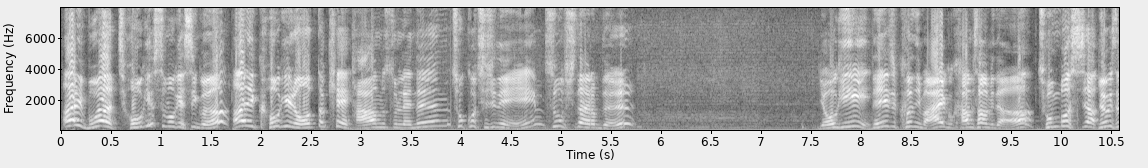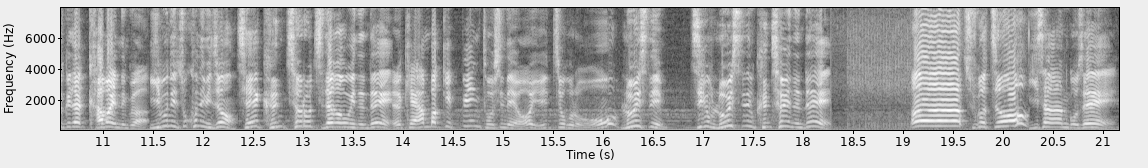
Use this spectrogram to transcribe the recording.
아니 뭐야 저기 숨어 계신 거야? 아니 거길 어떻게 다음 술래는 초코치즈님 숨읍시다 여러분들 여기 네이즈코님 아이고 감사합니다. 존버 시작. 여기서 그냥 가만히 있는 거야. 이분이 초코님이죠? 제 근처로 지나가고 있는데 이렇게 한 바퀴 삥 도시네요 이쪽으로. 로이스님 지금 로이스님 근처에 있는데. 아 죽었죠? 이상한 곳에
